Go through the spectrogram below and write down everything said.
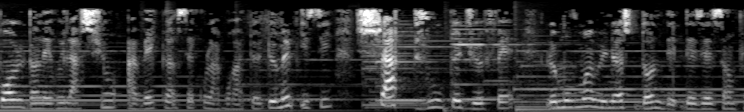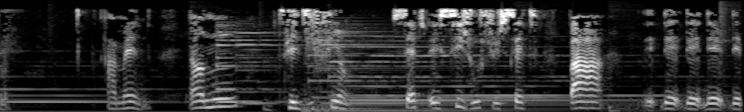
Paul dans les relations avec ses collaborateurs. De même ici, chaque jour que Dieu fait, le mouvement Winners donne des, des exemples. Amen en nous édifiant 7 et 6 jours sur 7 par des, des, des,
